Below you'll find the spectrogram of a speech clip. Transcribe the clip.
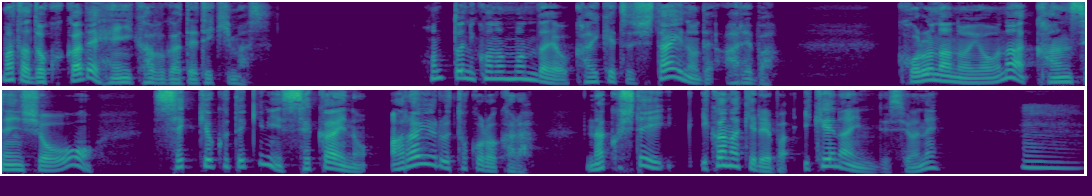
またどこかで変異株が出てきます。本当にこの問題を解決したいのであれば、コロナのような感染症を積極的に世界のあらゆるところからなくしていかなければいけないんですよね。うん、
